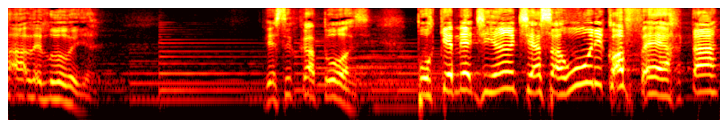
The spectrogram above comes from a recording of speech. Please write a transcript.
Aleluia. Versículo 14. Porque mediante essa única oferta,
